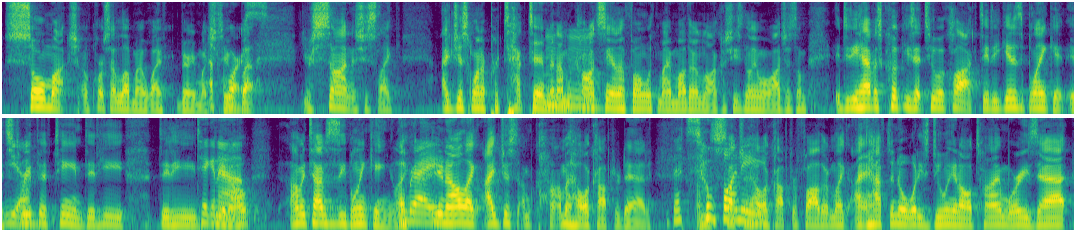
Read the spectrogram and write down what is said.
so much. Of course, I love my wife very much Of too, course. but your son is just like. I just want to protect him, and Mm-hmm. I'm constantly on the phone with my mother-in-law because she's the only one who watches him. Did he have his cookies at two o'clock? Did he get his blanket? It's Yeah. three fifteen. Did he? Did he? Take a you know, how many times is he blinking? Like Right. you know, like I just I'm I'm a helicopter dad. That's I'm so such funny. a helicopter father. I'm like I have to know what he's doing at all time, where he's at.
